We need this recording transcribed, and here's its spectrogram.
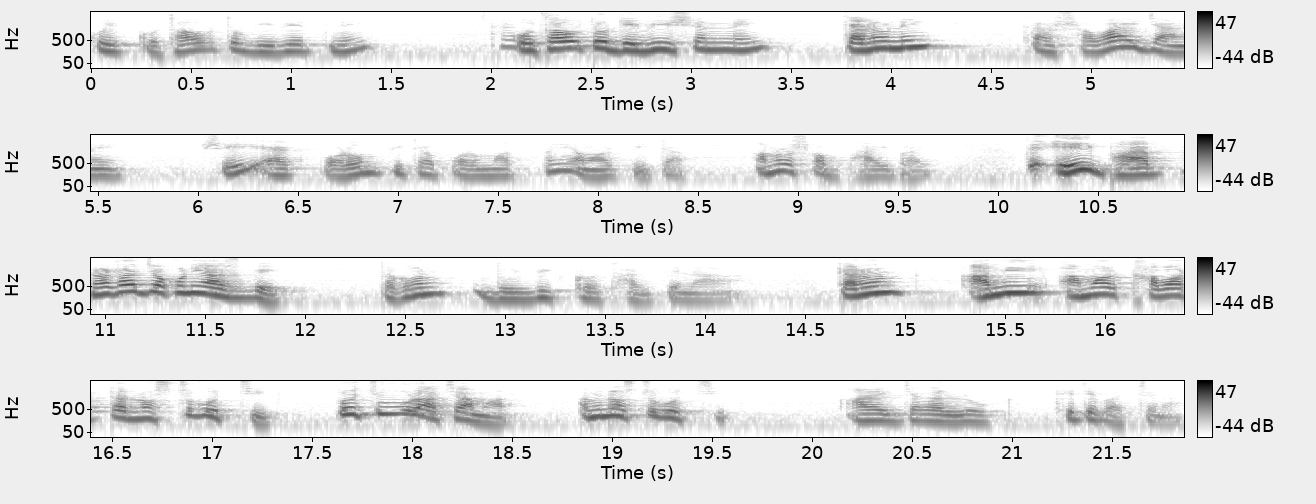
কই কোথাও তো বিভেদ নেই কোথাও তো ডিভিশন নেই কেন নেই? কারণ সবাই জানে সেই এক পরম পিতা পরমাত্মাই আমার পিতা। আমরা সব ভাই ভাই। তো এই ভাবনাটা যখনই আসবে তখন দুর্ভিক্ষ থাকবে না। কারণ আমি আমার খাবারটা নষ্ট করছি প্রচুর আছে আমার আমি নষ্ট করছি। আরেক জায়গার লোক খেতে পাচ্ছে না।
